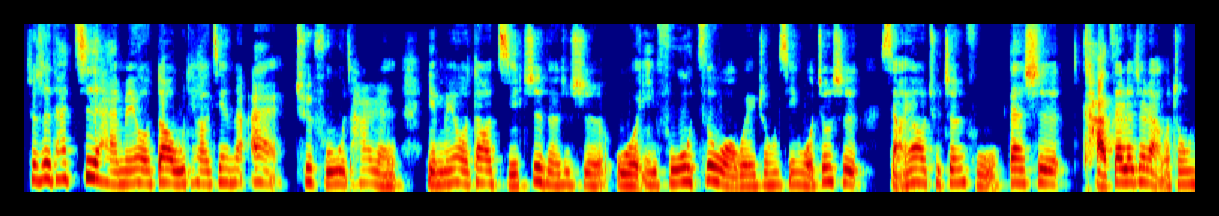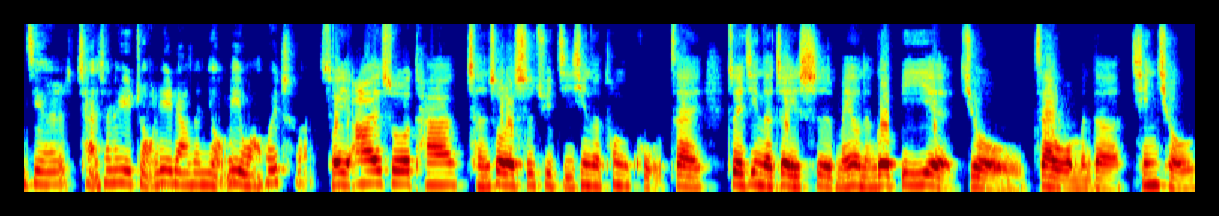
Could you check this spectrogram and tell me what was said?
就是他既还没有到无条件的爱去服务他人，也没有到极致的，就是我以服务自我为中心，我就是想要去征服，但是卡在了这两个中间，产生了一种力量的扭力，往回扯。所以阿埃说，他承受了失去即兴的痛苦，在最近的这一世没有能够毕业，就在我们的星球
